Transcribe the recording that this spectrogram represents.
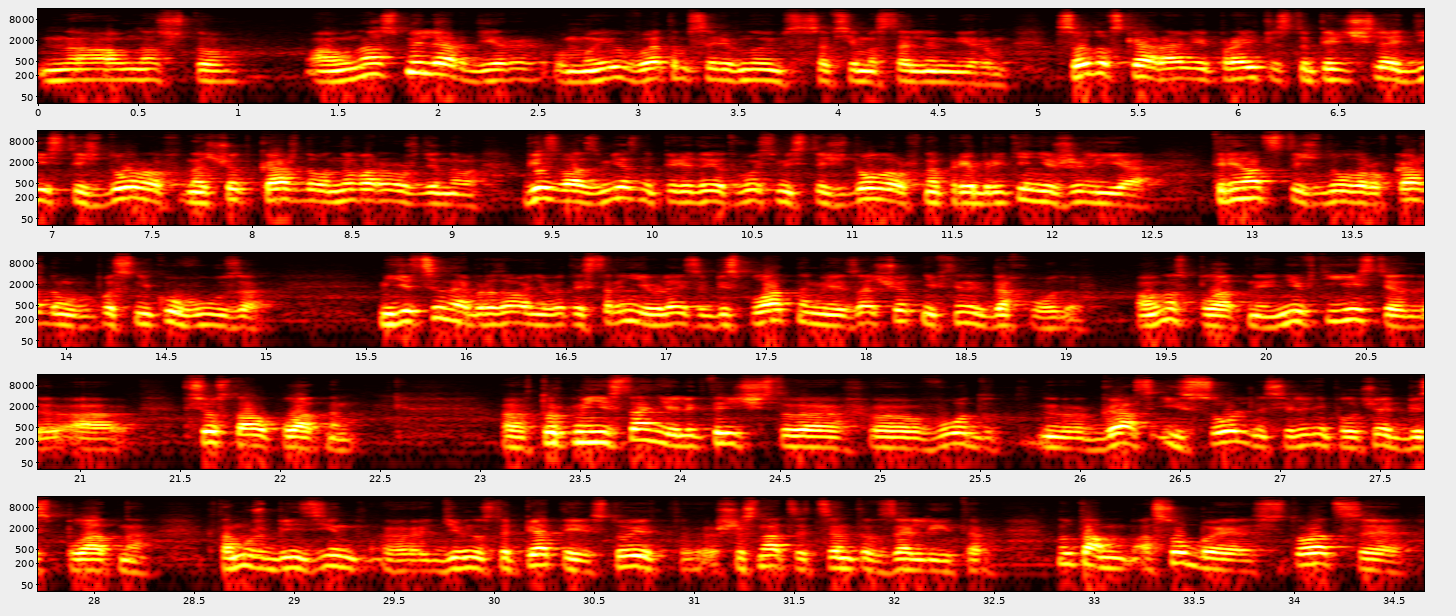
Ну а у нас что? А у нас миллиардеры, мы в этом соревнуемся со всем остальным миром. В Саудовской Аравии правительство перечисляет 10 тысяч долларов на счет каждого новорожденного, безвозмездно передает 80 тысяч долларов на приобретение жилья, 13 тысяч долларов каждому выпускнику вуза медицина и образование в этой стране являются бесплатными за счет нефтяных доходов. А у нас платные. Нефть есть, а, а все стало платным. В Туркменистане электричество, воду, газ и соль население получает бесплатно. К тому же бензин 95 стоит 16 центов за литр. Ну там особая ситуация,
